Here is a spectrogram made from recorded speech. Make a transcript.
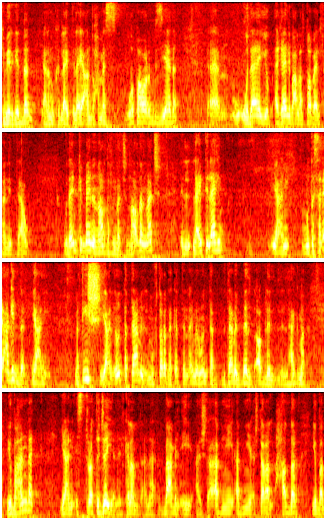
كبير جدا. يعني ممكن لعيب تلاقيه عنده حماس وباور بزيادة. وده يبقى غالب على الطابع الفني بتاعه. وده يمكن باين النهارده في الماتش. النهارده الماتش لعيبة الأهلي يعني متسرعة جدا. يعني مفيش يعني وانت بتعمل المفترض يا كابتن أيمن وانت بتعمل بيلد اب لل- للهجمة بيبقى عندك يعني استراتيجية للكلام ده. أنا بعمل إيه؟ أبني أبني أشتغل أحضر. يبقى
